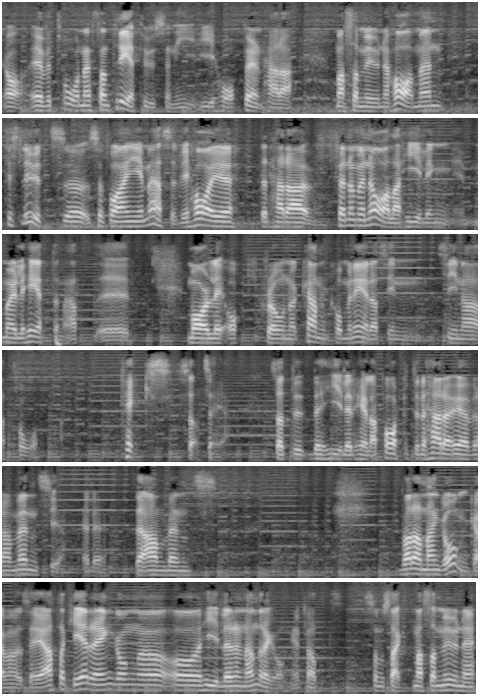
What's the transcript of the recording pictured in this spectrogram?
ja, över två, nästan 3000 i, i HP den här Masamune har. Men till slut så, så, får han ge med sig. Vi har ju den här äh, fenomenala healing-möjligheten att eh, Marley och Chrono kan kombinera sin, sina två techs så att säga. Så att det, det healar hela partyt och det här överanvänds ju. Eller det används varannan gång kan man väl säga. Attackerar en gång och, och healar den andra gången. För att som sagt Masamune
